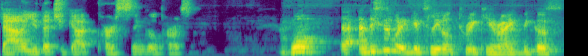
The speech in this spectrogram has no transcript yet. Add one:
value that you got per single person. Well, uh, and this is where it gets a little tricky, right? Because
